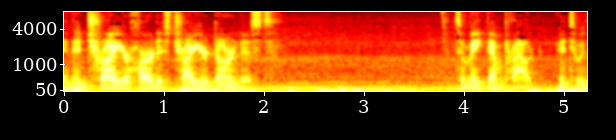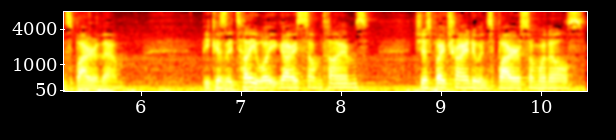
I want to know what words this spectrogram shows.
And then try your hardest, try your darndest to make them proud and to inspire them. Because I tell you what, you guys, sometimes just by trying to inspire someone else,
